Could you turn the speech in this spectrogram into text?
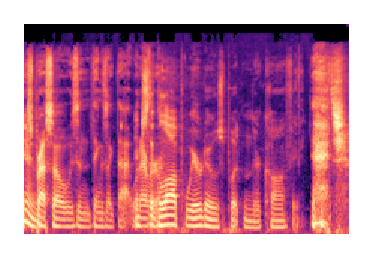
espressos and things like that. Whatever. It's the glop weirdos put in their coffee. That's right.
